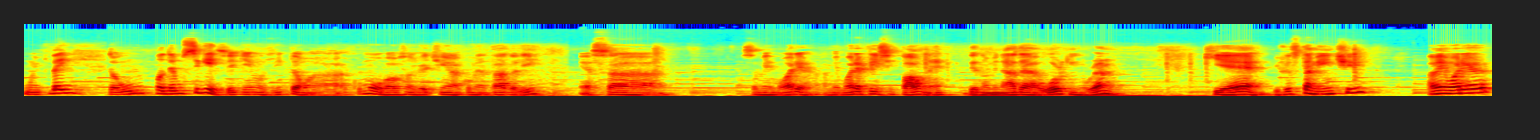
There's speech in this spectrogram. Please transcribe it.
Muito bem, então podemos seguir. Seguimos. Então, a- como o Robson já tinha comentado ali, essa, essa memória, a memória principal, né, denominada Working Run, que é justamente a memória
